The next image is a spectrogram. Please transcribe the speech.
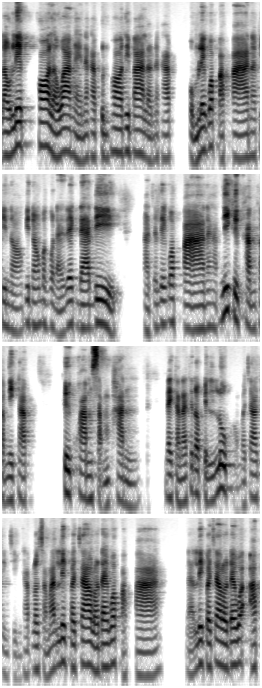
เราเรียกพ่อเราว่าไงนะครับ คุณพ่อที่บ้านเรานะครับ ผมเรียกว่าป้าปานะพี่น้องพี่น้องบางคนอาจจะเรียกแดดดี้อาจจะเรียกว่าปานะครับ นี่คือคำคำนี้ครับ คือความสัมพันธ์ในฐานะที่เราเป็นลูกของพระเจ้าจริง ๆ ครับ เราสามารถเรียกพระเจ้าเราได้ว่าป๊าปานะเรียกพระเจ้าเราได้ว่าอับ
